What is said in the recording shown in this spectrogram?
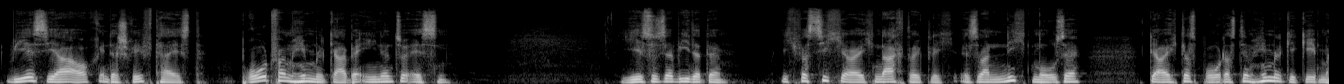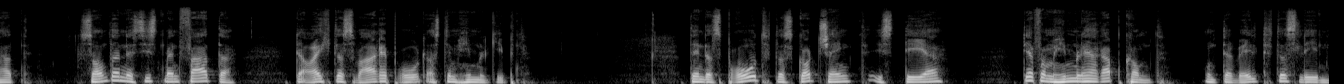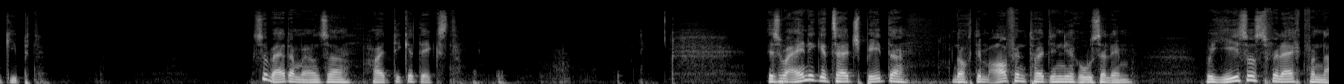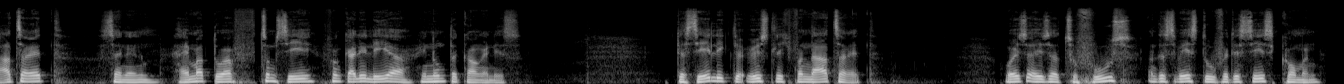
wie es ja auch in der Schrift heißt. Brot vom Himmel gab er ihnen zu essen. Jesus erwiderte, ich versichere euch nachdrücklich, es war nicht Mose, der euch das Brot aus dem Himmel gegeben hat, sondern es ist mein Vater, der euch das wahre Brot aus dem Himmel gibt. Denn das Brot, das Gott schenkt, ist der, der vom Himmel herabkommt und der Welt das Leben gibt. Soweit einmal unser heutiger Text. Es war einige Zeit später, nach dem Aufenthalt in Jerusalem, wo Jesus vielleicht von Nazareth, seinem Heimatdorf, zum See von Galiläa hinuntergegangen ist. Der See liegt ja östlich von Nazareth. Also ist er zu Fuß an das Westufer des Sees gekommen.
